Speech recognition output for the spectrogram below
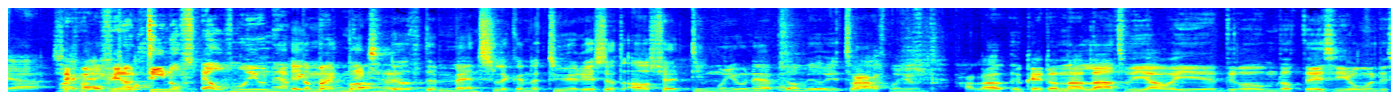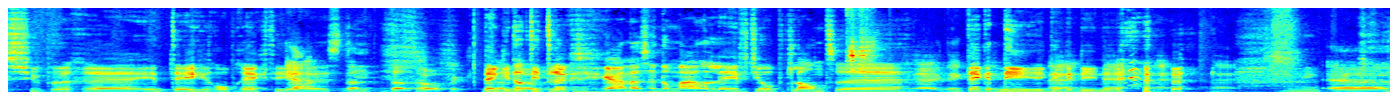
Ja, Zeg ik maar, of je nou toch- 10 of 11 miljoen hebt, Ik dan ben maakt niks bang uit. dat de menselijke natuur is dat als jij 10 miljoen hebt, dan wil je 12 miljoen. Ah, Oké, dan la- laten we jou in je droom dat deze jongen dus super eh integer oprechte Ja, jongen is. Die... dat, dat hoop ik. Denk je dat hij hoop terug is gegaan naar zijn normale leventje op het land? eh? ik. Ik denk het niet, ik denk het niet, nee. nee, nee. Ehm,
